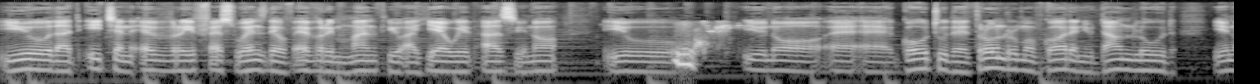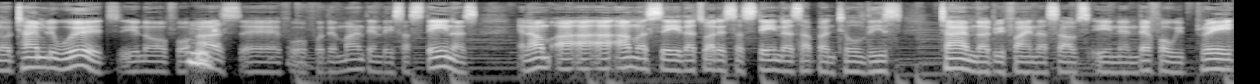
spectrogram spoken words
you that each and every first Wednesday of every month you are here with us. You know, you you know uh, uh, go to the throne room of God and you download you know timely words you know for us uh, for for the month and they sustain us. And I'm, I, I I must say that's what has sustained us up until this time that we find ourselves in. And therefore we pray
